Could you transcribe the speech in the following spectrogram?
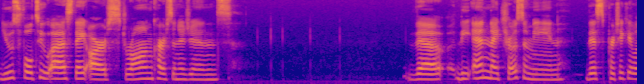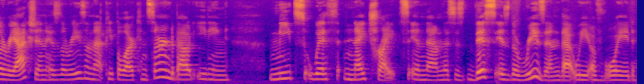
useful to us. They are strong carcinogens. the the N-nitrosamine, this particular reaction is the reason that people are concerned about eating meats with nitrites in them. This is this is the reason that we avoid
